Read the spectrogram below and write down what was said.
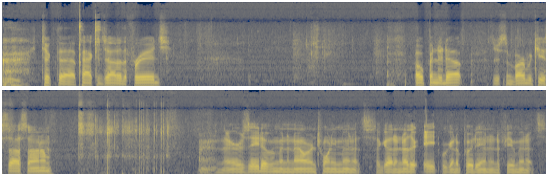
Took the package out of the fridge. Opened it up. Threw some barbecue sauce on them. And there's eight of them in an hour and 20 minutes. I got another eight we're going to put in in a few minutes.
